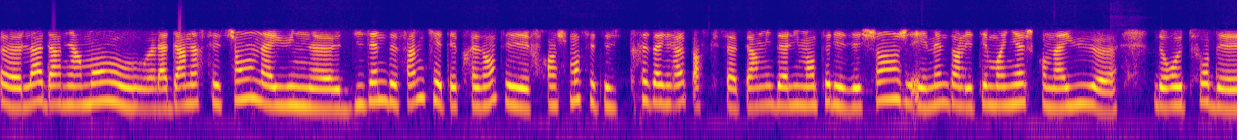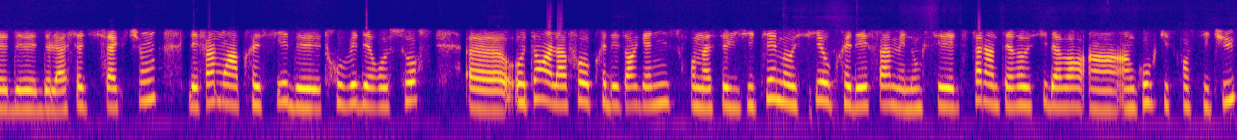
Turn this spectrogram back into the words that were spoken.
Euh, là, dernièrement, au, la dernière session, on a eu une euh, dizaine de femmes qui étaient présentes et franchement, c'était très agréable parce que ça a permis d'alimenter les échanges et même dans les témoignages qu'on a eu euh, de retour de, de, de, la satisfaction, les femmes ont apprécié de trouver des ressources euh, autant à la fois auprès des organismes qu'on a sollicités, mais aussi auprès des femmes. Et donc c'est ça l'intérêt aussi d'avoir un, un, groupe qui se constitue,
